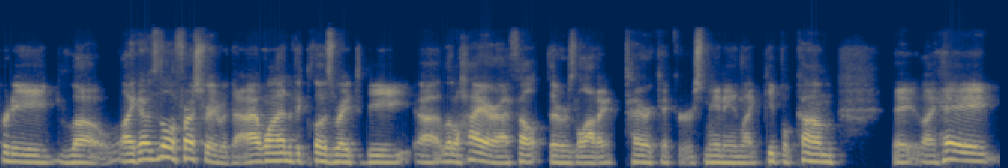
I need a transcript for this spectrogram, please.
pretty low. Like, I was a little frustrated with that. I wanted the close rate to be uh, a little higher. I felt there was a lot of tire kickers, meaning like people come they like hey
